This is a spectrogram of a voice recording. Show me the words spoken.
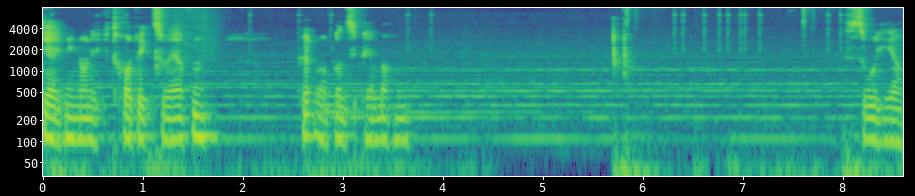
Die habe ich mich noch nicht getraut wegzuwerfen. Könnten wir prinzipiell machen. So hier.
